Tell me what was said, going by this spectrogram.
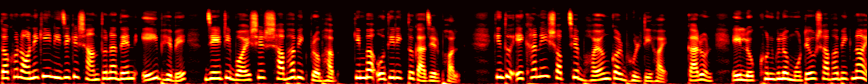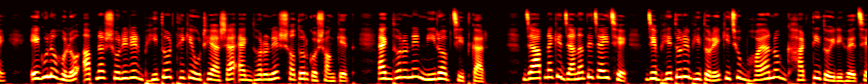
তখন অনেকেই নিজেকে সান্ত্বনা দেন এই ভেবে যে এটি বয়সের স্বাভাবিক প্রভাব কিংবা অতিরিক্ত কাজের ফল। কিন্তু এখানেই সবচেয়ে ভয়ঙ্কর ভুলটি হয়। কারণ এই লক্ষণগুলো মোটেও স্বাভাবিক নয়। এগুলো হলো আপনার শরীরের ভিতর থেকে উঠে আসা এক ধরনের সতর্ক সংকেত, এক ধরনের নীরব চিৎকার, যা আপনাকে জানাতে চাইছে যে ভেতরে ভিতরে কিছু ভয়ানক ঘাটতি তৈরি হয়েছে।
